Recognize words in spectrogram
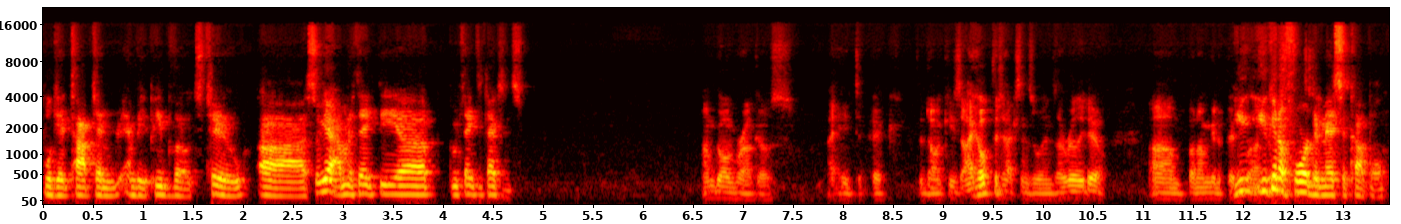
we'll get top ten MVP votes too. Uh, so yeah, I'm gonna take the uh, I'm gonna take the Texans. I'm going Broncos. I hate to pick the Donkeys. I hope the Texans wins. I really do. Um, but I'm going to pick. You, you can afford to miss a couple.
